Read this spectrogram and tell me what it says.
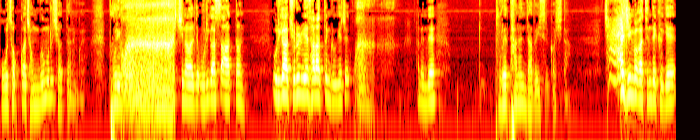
보석과 정금으로 지었다는 거예요. 불이 확 지나갈 때 우리가 쌓았던 우리가 주를 위해 살았던 그게 확 하는데 불에 타는 자도 있을 것이다. 잘 지은 것 같은데 그게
